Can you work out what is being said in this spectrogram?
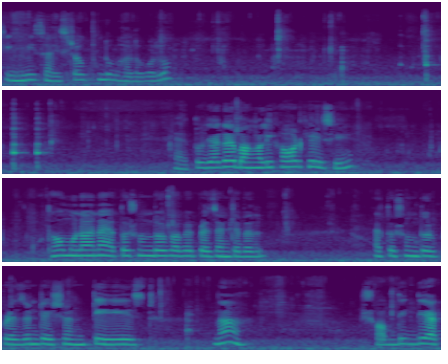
চিংড়ি সাইজটাও কিন্তু ভালো, বলো। এত জায়গায় বাঙালি খাবার খেয়েছি, কোথাও মনে হয় না এত সুন্দরভাবে প্রেজেন্টেবল এত সুন্দর প্রেজেন্টেশন টেস্ট না? সব দিক দিয়ে এক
